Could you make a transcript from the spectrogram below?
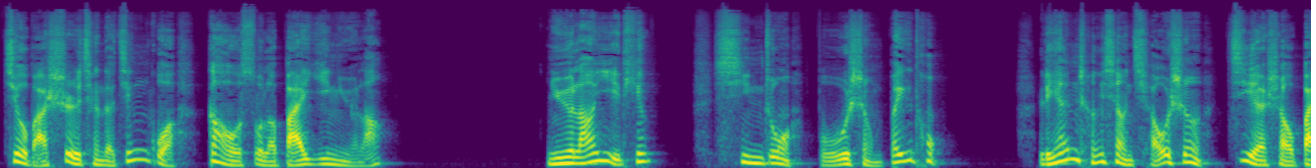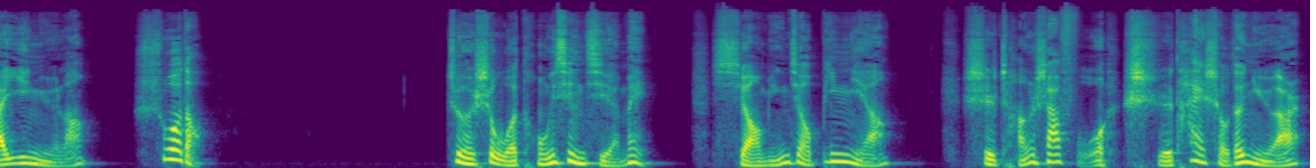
就把事情的经过告诉了白衣女郎。女郎一听。心中不胜悲痛，连城向乔生介绍白衣女郎，说道：“这是我同姓姐妹，小名叫冰娘，是长沙府史太守的女儿。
